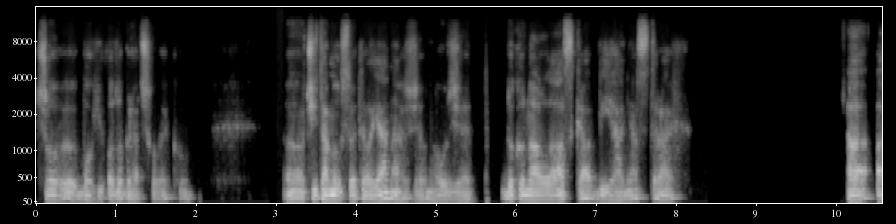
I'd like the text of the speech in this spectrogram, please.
čo Boh ju odobrá človeku. Čítame u svätého Jana, že on hovorí, že dokonalá láska vyháňa strach. A, a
